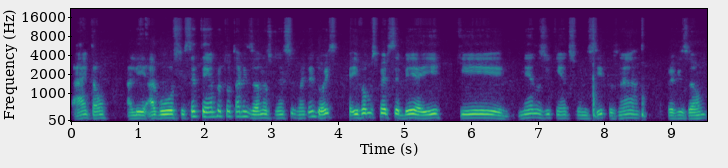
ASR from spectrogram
Tá? Então, ali, agosto e setembro, totalizando as 252. E vamos perceber aí que menos de 500 municípios, né, previsão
